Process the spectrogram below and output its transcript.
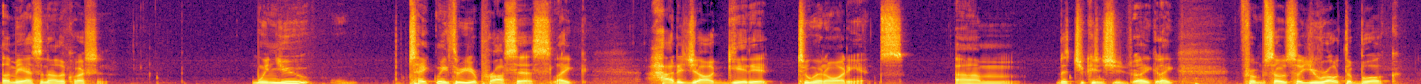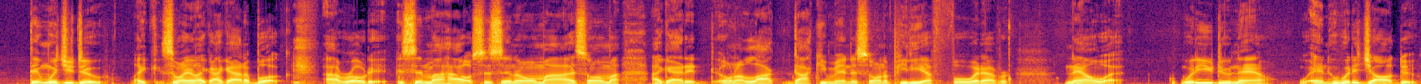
let me ask another question. When you take me through your process, like how did y'all get it to an audience um, that you can shoot? Like, like from so so you wrote the book. Then what'd you do? Like somebody like I got a book. I wrote it. It's in my house. It's in on my. It's on my. I got it on a locked document. It's on a PDF or whatever. Now what? What do you do now? And who? What did y'all do?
